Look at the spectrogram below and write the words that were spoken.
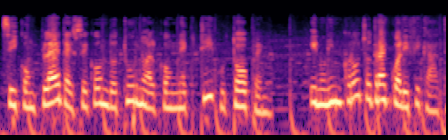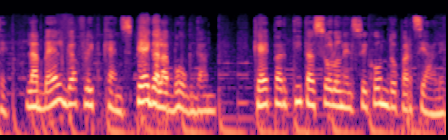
Si completa il secondo turno al Connecticut Open. In un incrocio tra qualificate, la belga Flipken spiega la Bogdan. Che è partita solo nel secondo parziale,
